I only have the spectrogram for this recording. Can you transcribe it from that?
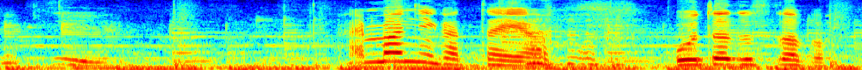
그치? 할머니 같아요. 모자도 써봐.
